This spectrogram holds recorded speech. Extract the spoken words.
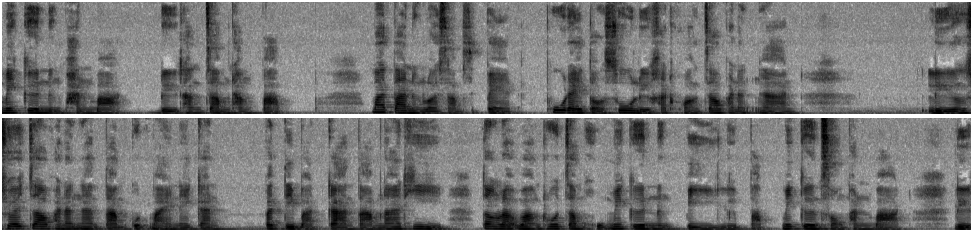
ไม่เกิน 1,000 บาท หรือทั้งจำทั้งปรับ มาตรา 138 ผู้ใดต่อสู้หรือขัดขวางเจ้าพนักงาน หรือช่วยเจ้าพนักงานตามกฎหมายในการปฏิบัติการตามหน้าที่ ต้องระวางโทษจำคุกไม่เกิน 1 ปี หรือปรับไม่เกิน 2,000 บาท หรือ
